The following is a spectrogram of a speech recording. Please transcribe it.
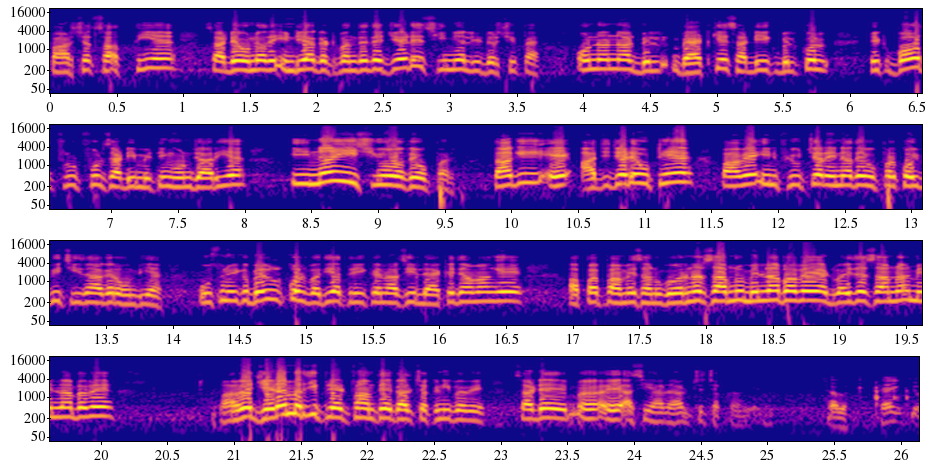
ਪਾਰਸ਼ਦ ਸਾਥੀ ਹੈ, ਸਾਡੇ ਉਹਨਾਂ ਦੇ ਇੰਡੀਆ ਗਠਬੰਧਨ ਦੇ ਜਿਹੜੇ ਸੀਨੀਅਰ ਲੀਡਰਸ਼ਿਪ ਹੈ, ਉਹਨਾਂ ਨਾਲ ਬਿਲ- ਬੈਠ ਕੇ ਸਾਡੀ ਇੱਕ ਬਿਲਕੁਲ ਇੱਕ ਬਹੁਤ ਫਰੂਟਫੁਲ ਸਾਡੀ ਮੀਟਿੰਗ ਹੋਣ ਜਾ ਰਹੀ ਹੈ ਇਹਨਾਂ ਹੀ ਇਸ਼ੂਆਂ ਦੇ ਉੱਪਰ, ਤਾਂ ਕਿ ਇਹ ਅੱਜ ਜਿਹੜੇ ਉੱਠੇ ਹੈ, ਭਾਵੇਂ ਇਨ ਫਿਊਚਰ ਇਹਨਾਂ ਦੇ ਉੱਪਰ ਕੋਈ ਵੀ ਚੀਜ਼ਾਂ ਅਗਰ ਹੁੰਦੀਆਂ ਉਸ ਨੂੰ ਇੱਕ ਬਿਲਕੁਲ ਵਧੀਆ ਤਰੀਕੇ ਨਾਲ ਅਸੀਂ ਲੈ ਕੇ ਜਾਵਾਂਗੇ, ਆਪਾਂ ਭਾਵੇਂ ਸਾਨੂੰ ਗਵਰਨਰ ਸਾਹਿਬ ਨੂੰ ਮਿਲਣਾ ਪਵੇ ਐਡਵਾਈਜ਼ਰ ਸਾਹਿਬ ਨਾਲ ਮਿਲਣਾ ਪਵੇ, ਭਾਵੇਂ ਜਿਹੜੇ ਮਰਜ਼ੀ ਪਲੇਟਫਾਰਮ ਤੇ ਗੱਲ ਚੱਕਣੀ ਪਵੇ, ਸਾਡੇ ਇਹ ਅਸੀਂ ਹਰ ਹਾਲ ਚ ਚੱਕਾਂਗੇ। ਚਲੋ। ਥੈਂਕ ਯੂ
